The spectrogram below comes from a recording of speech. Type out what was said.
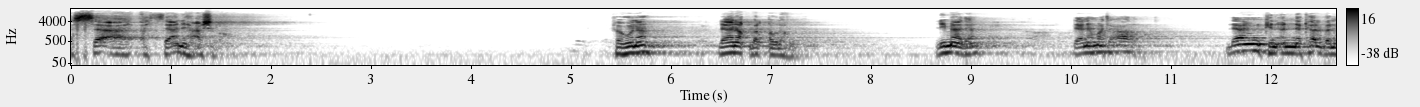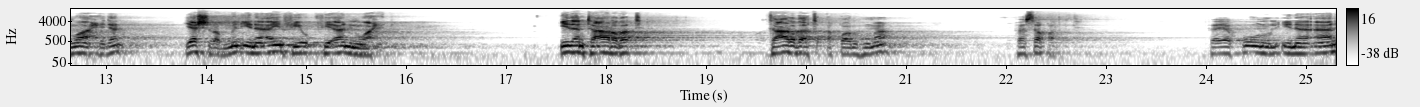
الساعة الثانية عشرة. فهنا لا نقبل قولهما لماذا؟ لأنهما تعارض لا يمكن أن كلبا واحدا يشرب من إناءين في في آن واحد. إذا تعارضت تعارضت أقوالهما فسقطت. فيكون الإناءان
